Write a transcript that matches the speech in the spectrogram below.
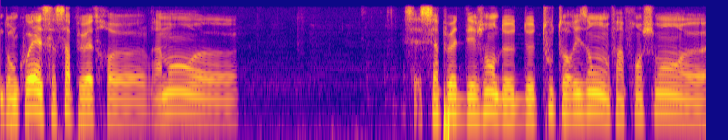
donc ouais, ça, ça peut être vraiment... ça peut être des gens de, tout horizon. Enfin, franchement, euh,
